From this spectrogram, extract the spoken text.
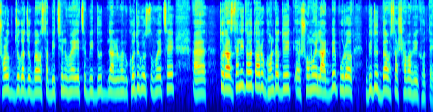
সড়ক যোগাযোগ ব্যবস্থা বিচ্ছিন্ন হয়ে গেছে, বিদ্যুৎ নানানভাবে ক্ষতিগ্রস্ত হয়েছে। তো রাজধানীতে হয়তো আরও ঘণ্টা দুয়েক সময় লাগবে পুরো বিদ্যুৎ ব্যবস্থা স্বাভাবিক হতে।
